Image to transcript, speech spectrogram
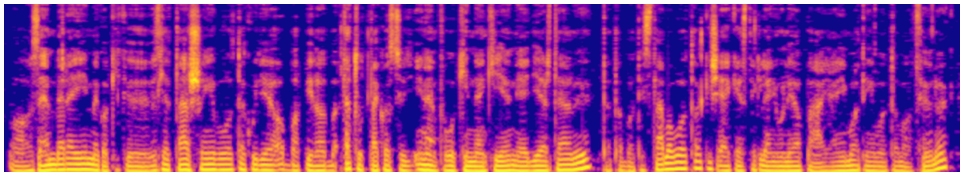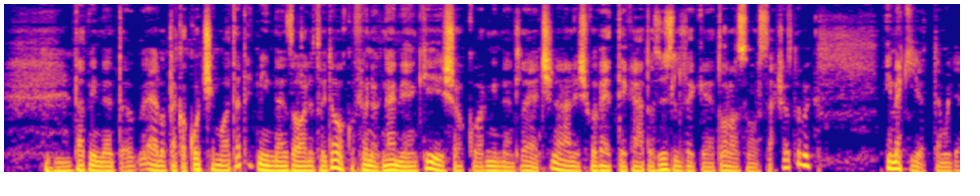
az embereim, meg akik üzlettársaim voltak, ugye abban a pillanatban, tehát tudták azt, hogy én nem fogok innen kijönni egyértelmű, tehát abban tisztában voltak, és elkezdték lenyúlni a pályáimat, én voltam a főnök, uh-huh. tehát mindent ellopták a kocsimal, tehát itt minden zajlott, hogy akkor főnök nem jön ki, és akkor mindent lehet csinálni, és akkor vették át az üzleteket, Olaszország, stb. Én meg kijöttem, ugye.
